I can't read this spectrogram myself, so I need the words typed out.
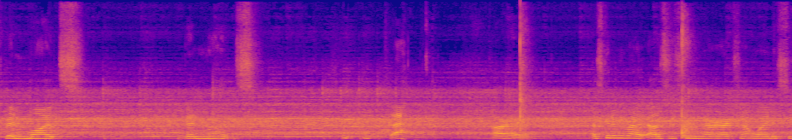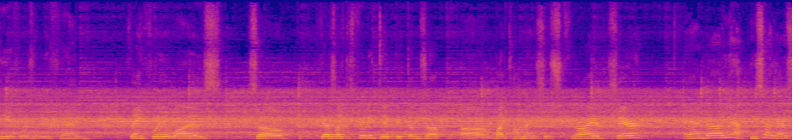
It's been months. Been months. Alright. That's gonna be my that's just gonna be my reaction. I wanted to see if it was be Thankfully it was. So if you guys like this video, give a big thumbs up, um, like, comment, and subscribe, share. And uh, yeah, peace out guys.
